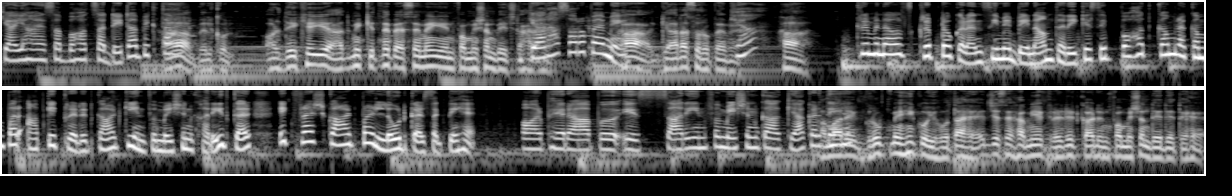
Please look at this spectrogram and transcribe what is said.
क्या यहाँ ऐसा बहुत सा डेटा बिकता हाँ, है हाँ बिल्कुल। और देखिए ये आदमी कितने पैसे में ये इन्फॉर्मेशन बेच रहा है। ग्यारह सौ रुपए में? हाँ ग्यारह सौ रुपए में। क्या? हाँ। क्रिमिनल्स क्रिप्टो करेंसी में बेनाम तरीके से बहुत कम रकम पर आपके क्रेडिट कार्ड की इन्फॉर्मेशन खरीद कर एक फ्रेश कार्ड पर लोड कर सकते हैं। और फिर आप इस सारी इन्फॉर्मेशन का क्या करते हमारे हैं? ग्रुप में ही कोई होता है जिसे हम ये क्रेडिट कार्ड इन्फॉर्मेशन दे देते हैं।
